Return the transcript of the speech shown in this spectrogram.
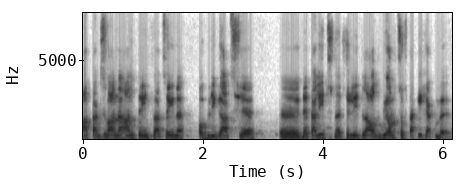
a tak zwane antyinflacyjne obligacje e, detaliczne, czyli dla odbiorców takich jak my.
